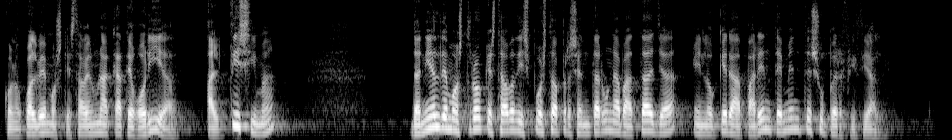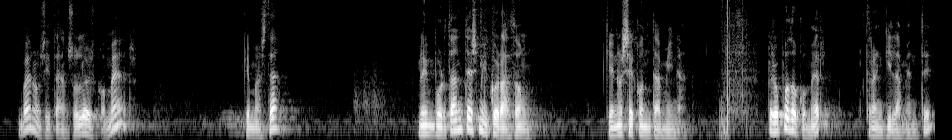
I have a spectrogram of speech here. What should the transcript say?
con lo cual vemos que estaba en una categoría altísima, Daniel demostró que estaba dispuesto a presentar una batalla en lo que era aparentemente superficial. Bueno, si tan solo es comer, ¿qué más da? Lo importante es mi corazón, que no se contamina. Pero puedo comer tranquilamente.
